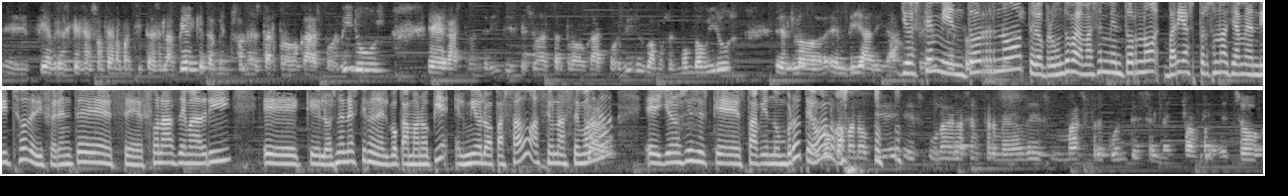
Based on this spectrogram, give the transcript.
eh, fiebres que se asocian a manchitas en la piel, que también suelen estar provocadas por virus, eh, gastroenteritis que suelen estar provocadas por virus. Vamos, el mundo virus es lo, el día a día. Yo es que en mi entorno, te lo pregunto, pero además en mi entorno varias personas ya me han dicho de diferentes eh, zonas de Madrid que los nenes tienen el boca mano pie. El mío lo ha pasado hace una semana. yo no sé si es que está habiendo un brote o algo. El boca mano pie es una de las enfermedades más frecuentes en la infancia. De hecho,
